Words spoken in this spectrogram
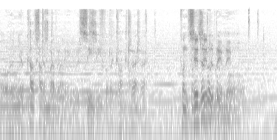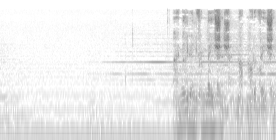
More than you customarily receive for a contract. Considerably more. I need information, not motivation.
